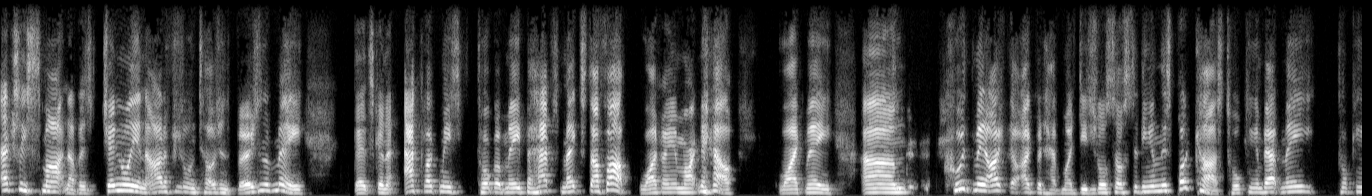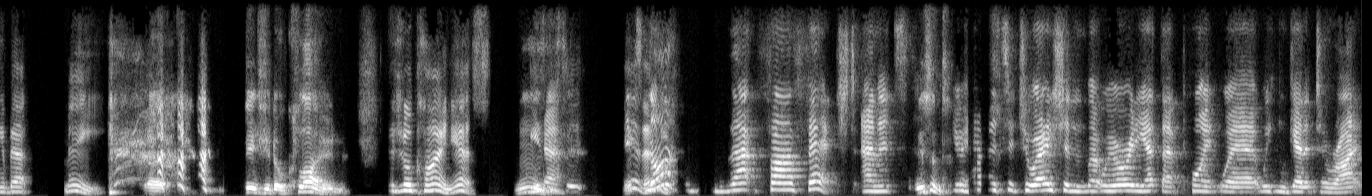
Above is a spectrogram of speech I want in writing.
actually smart enough, it's generally an artificial intelligence version of me that's going to act like me, talk like me, perhaps make stuff up like I am right now, like me. Um, could mean I, I could have my digital self sitting in this podcast talking about me, talking about me. uh, digital clone. Digital clone, yes. Mm. Is, yeah. this, it's not that far fetched, and it's isn't. You have the situation, but we're already at that point where we can get it to write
